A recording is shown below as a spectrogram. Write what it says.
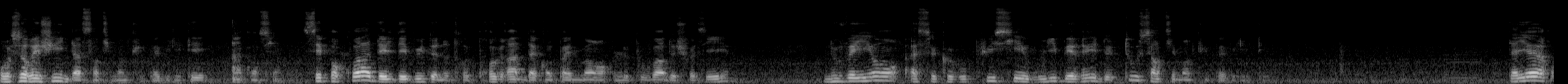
aux origines d'un sentiment de culpabilité inconscient. C'est pourquoi, dès le début de notre programme d'accompagnement Le pouvoir de choisir, nous veillons à ce que vous puissiez vous libérer de tout sentiment de culpabilité. D'ailleurs,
